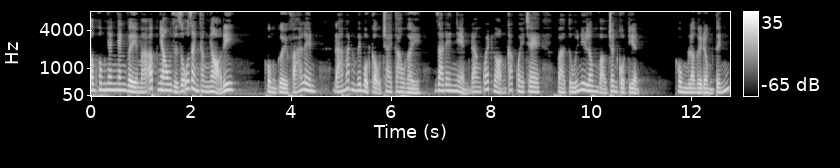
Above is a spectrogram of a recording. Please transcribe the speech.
Ông không nhanh nhanh về mà ấp nhau rồi dỗ dành thằng nhỏ đi. Hùng cười phá lên, đá mắt với một cậu trai cao gầy, da đen nhẻm đang quét gọn các que tre và túi ni lông vào chân cột điện. Hùng là người đồng tính,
